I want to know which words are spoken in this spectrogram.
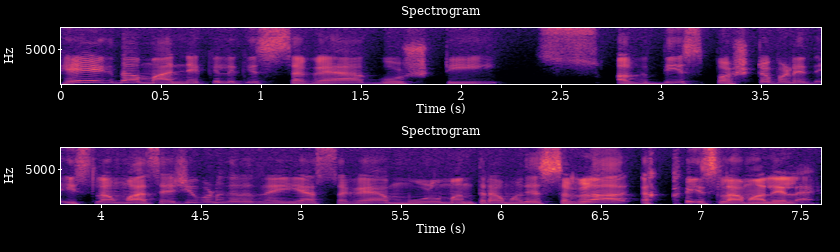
हे एकदा मान्य केलं की सगळ्या गोष्टी अगदी स्पष्टपणे इस्लाम वाचायची पण गरज नाही. या सगळ्या मूळ मंत्रामध्ये सगळं अख्ख इस्लाम आलेला आहे.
